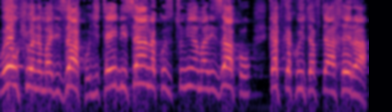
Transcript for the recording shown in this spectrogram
Wewe ukiwa na mali zako jitahidi sana kuzitumia mali zako katika kuitafuta akhera.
